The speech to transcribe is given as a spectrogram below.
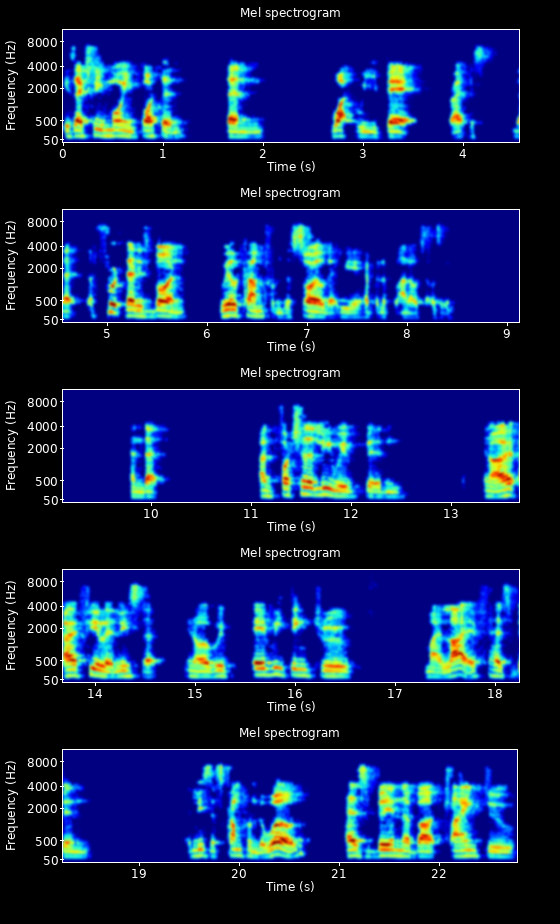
is actually more important than what we bear, right? This, that the fruit that is born will come from the soil that we happen to plant ourselves in. And that, unfortunately, we've been, you know, I, I feel at least that, you know, with everything through my life has been, at least has come from the world, has been about trying to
